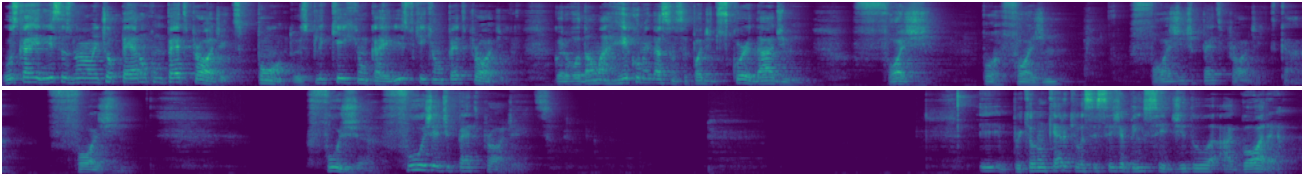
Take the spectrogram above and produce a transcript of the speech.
Os carreiristas normalmente operam com pet projects, ponto. Eu expliquei o que é um carreirista, o que é um pet project. Agora eu vou dar uma recomendação, você pode discordar de mim. Foge. Pô, foge, hein? Foge de pet project, cara. Foge. Fuja. Fuja de pet projects. Porque eu não quero que você seja bem sucedido agora.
